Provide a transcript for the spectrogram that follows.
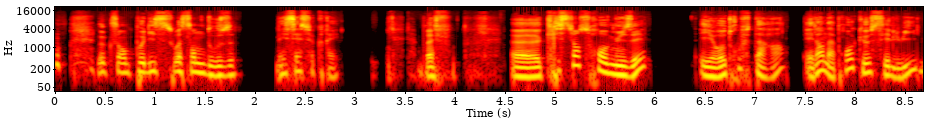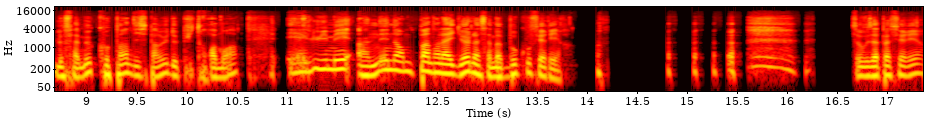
Donc c'est en police 72. Mais c'est secret. Bref. Euh, Christian se rend au musée et il retrouve Tara. Et là, on apprend que c'est lui, le fameux copain disparu depuis trois mois. Et elle lui met un énorme pain dans la gueule. Ça m'a beaucoup fait rire. ça vous a pas fait rire?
